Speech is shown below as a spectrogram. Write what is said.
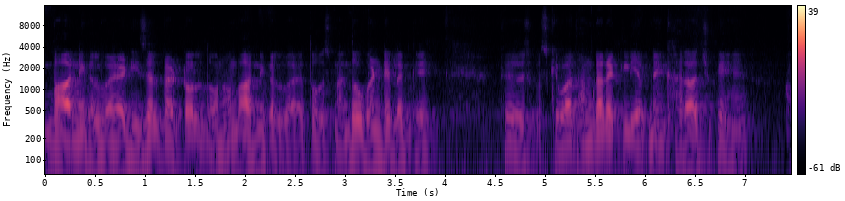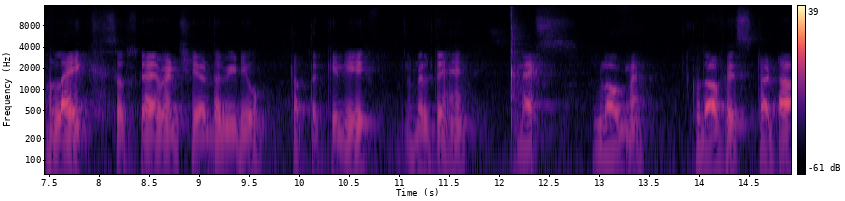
बाहर निकलवाया, डीजल, पेट्रोल दोनों बाहर निकलवाया। तो उसमें दो घंटे लग गए। फिर उसके बाद हम डायरेक्टली अपने घर आ चुके हैं। Like subscribe and share the video तब तक के लिए मिलते हैं नेक्स्ट ब्लॉग में। खुदाफिज टाटा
